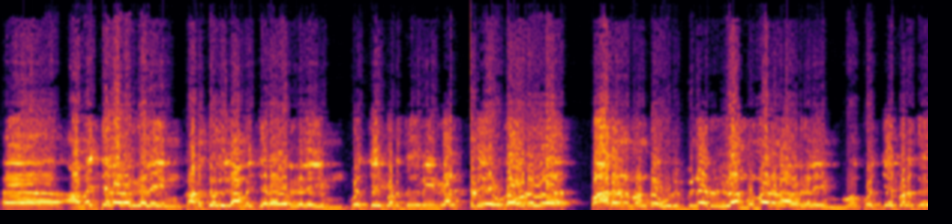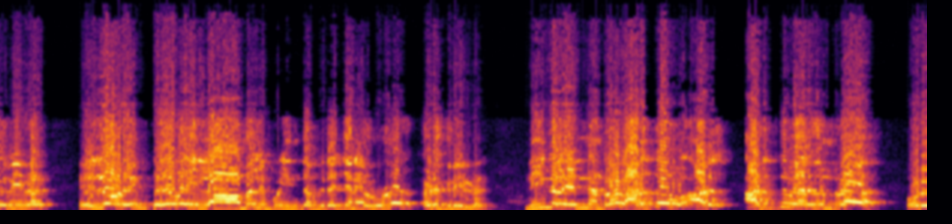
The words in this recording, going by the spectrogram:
ஆஹ், அமைச்சர் அவர்களையும் கடத்தொழில் அமைச்சர் அவர்களையும் கொச்சைப்படுத்துகிறீர்கள். கௌரவ பாராளுமன்ற உறுப்பினர் இளங்குமரன் அவர்களையும் கொச்சைப்படுத்துகிறீர்கள். எல்லோரையும் தேவையில்லாமல் இப்படி இந்த பிரச்சனைகளுள்ள எடுக்கிறீர்கள். நீங்கள் என்னென்றால் அடுத்த அடு- அடுத்து வருகின்ற ஒரு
